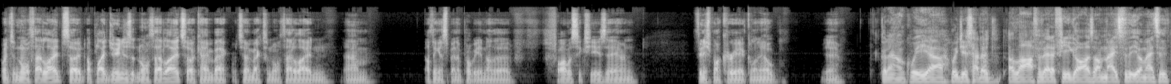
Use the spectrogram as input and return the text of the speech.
went to North Adelaide. So I played juniors at North Adelaide. So I came back, returned back to North Adelaide, and um, I think I spent probably another five or six years there and finished my career at Glenelg. Yeah. Glenelg. We uh, we just had a, a, laugh about a few guys. I'm mates with your mates with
